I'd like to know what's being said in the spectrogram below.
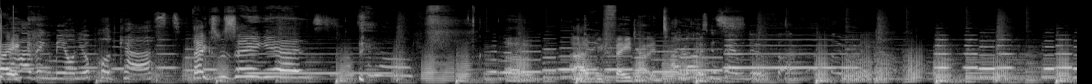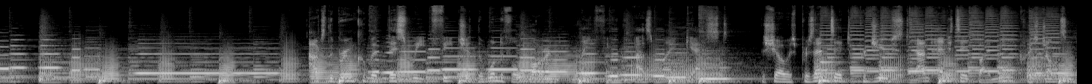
Thank you for having me on your podcast. Thanks for saying yes. Lots of love. Um, and we fade out into I know I was going to say I'm doing Out of the Broom Cupboard this week featured the wonderful Lauren Layfield as my guest. The show is presented, produced, and edited by me, Chris Johnson.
